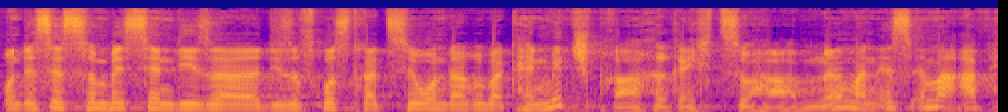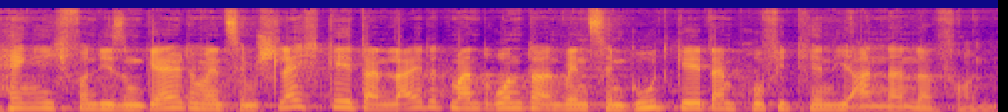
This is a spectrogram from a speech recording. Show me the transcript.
Und es ist so ein bisschen diese, diese Frustration darüber, kein Mitspracherecht zu haben. Ne? Man ist immer abhängig von diesem Geld und wenn es ihm schlecht geht, dann leidet man drunter und wenn es ihm gut geht, dann profitieren die anderen davon.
